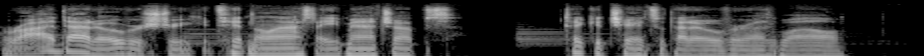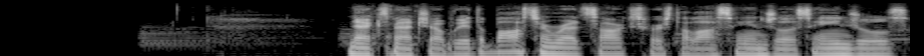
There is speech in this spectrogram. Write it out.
ride that over streak. It's hitting the last eight matchups. Take a chance with that over as well. Next matchup, we have the Boston Red Sox versus the Los Angeles Angels.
